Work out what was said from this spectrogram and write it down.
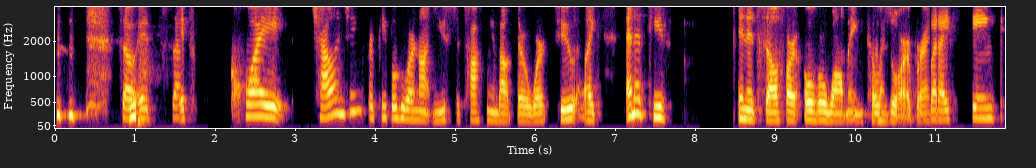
so it's it's quite challenging for people who are not used to talking about their work too. Like NFTs in itself are overwhelming to absorb, right? But I think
